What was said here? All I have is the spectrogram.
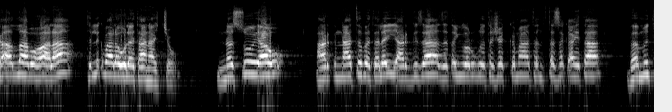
ከአላህ በኋላ ትልቅ ባለውለታ ናቸው። እነሱ ያው እናትህ በተለይ አርግዛ ዘጠኝ ወሩ ተሸክማ ተሰቃይታ በምጥ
